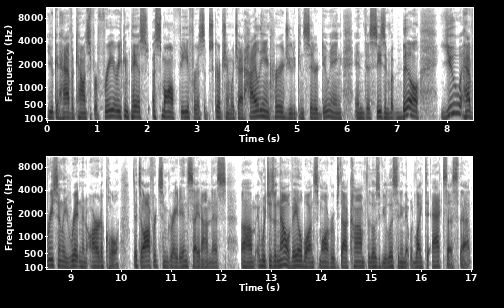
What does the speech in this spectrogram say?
You can have accounts for free or you can pay a, a small fee for a subscription, which I'd highly encourage you to consider doing in this season. But Bill, you have recently written an article that's offered some great insight on this, um, which is now available on smallgroups.com for those of you listening that would like to access that.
